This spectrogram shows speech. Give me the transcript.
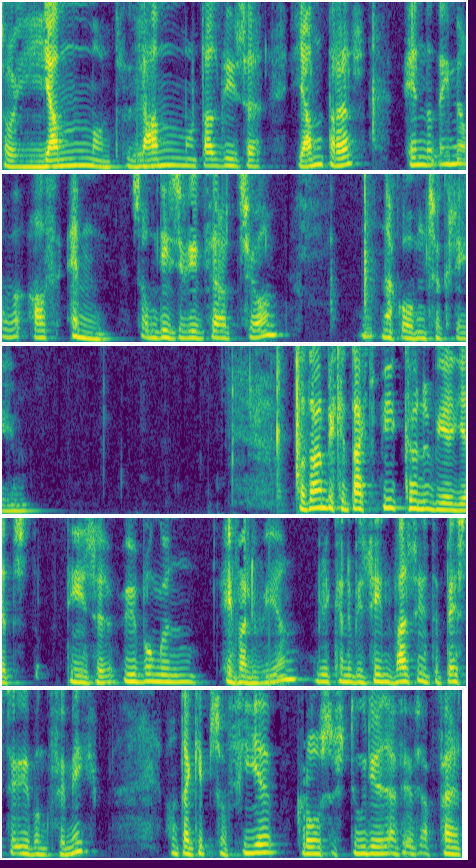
so Yam und Lam und all diese Yantras, enden immer auf M, so um diese Vibration nach oben zu kriegen. So, dann habe ich gedacht, wie können wir jetzt diese Übungen evaluieren? Wie können wir sehen, was ist die beste Übung für mich? Und da gibt es so vier große Studien, äh,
